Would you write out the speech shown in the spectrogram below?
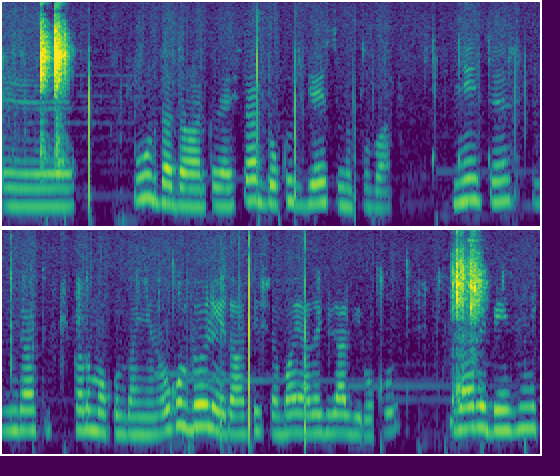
Ee, burada da arkadaşlar 9C sınıfı var. Neyse şimdi artık çıkalım okuldan yani. Okul böyleydi arkadaşlar. Bayağı da güzel bir okul. İleride benzinlik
